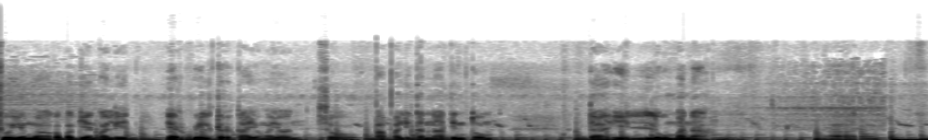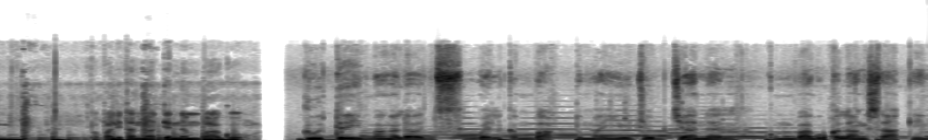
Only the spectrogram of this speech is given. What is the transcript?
So yun mga kabagyan, palit air filter tayo ngayon. So papalitan natin to dahil luma na at papalitan natin ng bago. Good day mga lods! Welcome back to my YouTube channel. Kung bago ka lang sa aking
